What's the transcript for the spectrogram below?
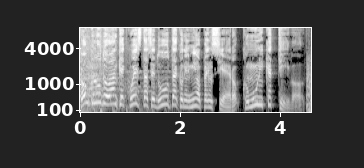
Concludo anche questa seduta con il mio pensiero comunicativo.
